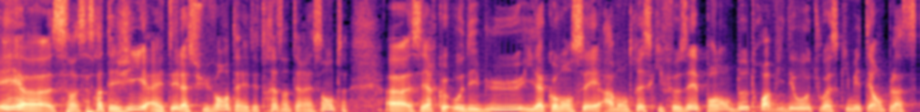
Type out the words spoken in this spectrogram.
et sa, stratégie a été la suivante, elle a été très intéressante. C'est-à-dire qu'au début, il a commencé à montrer ce qu'il faisait pendant 2-3 vidéos, tu vois, ce qu'il mettait en place.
